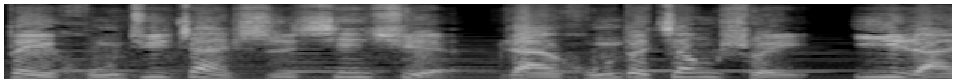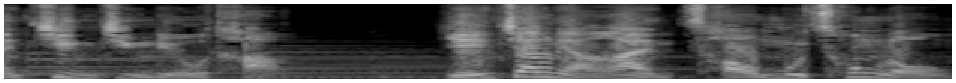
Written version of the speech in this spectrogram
被红军战士鲜血染红的江水依然静静流淌，沿江两岸草木葱茏，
